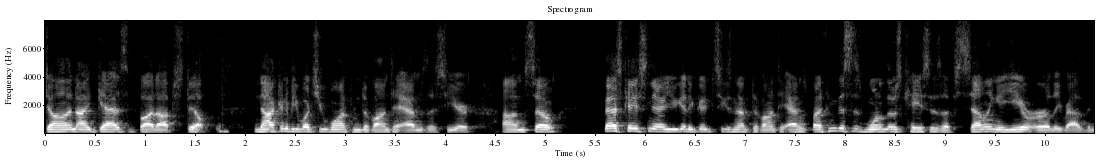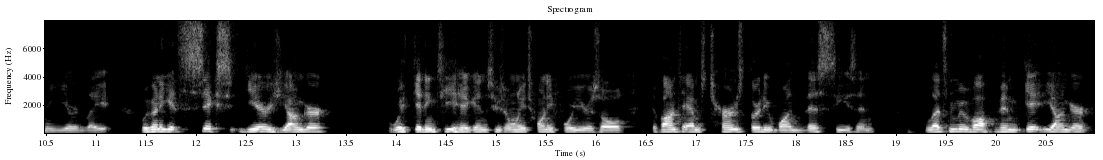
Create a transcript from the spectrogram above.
done, I guess, but uh, still not going to be what you want from Davante Adams this year. Um, so, best case scenario, you get a good season out of Davante Adams, but I think this is one of those cases of selling a year early rather than a year late. We're going to get six years younger with getting Tee Higgins, who's only 24 years old. Devonte Adams turns 31 this season. Let's move off of him, get younger.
